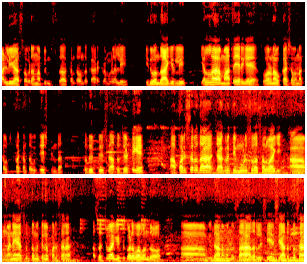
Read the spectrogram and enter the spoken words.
ಹಳ್ಳಿಯ ಸೊಗಡನ್ನು ಬಿಂಬಿಸ್ತಕ್ಕಂಥ ಒಂದು ಕಾರ್ಯಕ್ರಮಗಳಲ್ಲಿ ಇದು ಒಂದು ಆಗಿರಲಿ, ಎಲ್ಲ ಮಾತೆಯರಿಗೆ ಸುವರ್ಣ ಅವಕಾಶವನ್ನು ಕಲ್ಪಿಸ್ತಕ್ಕಂಥ ಉದ್ದೇಶದಿಂದ, ಸದುದ್ದೇಶ ಅದ್ರ ಜೊತೆಗೆ ಆ ಪರಿಸರದ ಜಾಗೃತಿ ಮೂಡಿಸುವ ಸಲುವಾಗಿ ಆ ಮನೆಯ ಸುತ್ತಮುತ್ತಲಿನ ಪರಿಸರ ಸ್ವಚ್ಛವಾಗಿ ಇಟ್ಟುಕೊಳ್ಳುವ ಒಂದು ವಿಧಾನವನ್ನು ಸಹ ಅದರಲ್ಲಿ ಸೇರಿಸಿ ಅದಕ್ಕೂ ಸಹ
